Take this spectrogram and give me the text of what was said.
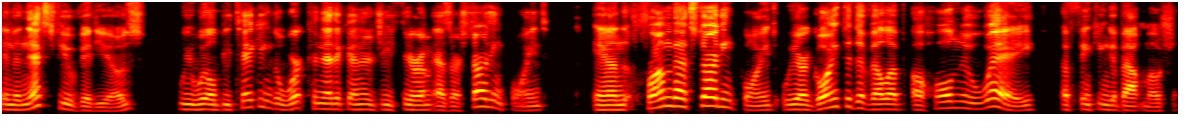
In the next few videos, we will be taking the work kinetic energy theorem as our starting point. And from that starting point, we are going to develop a whole new way of thinking about motion.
